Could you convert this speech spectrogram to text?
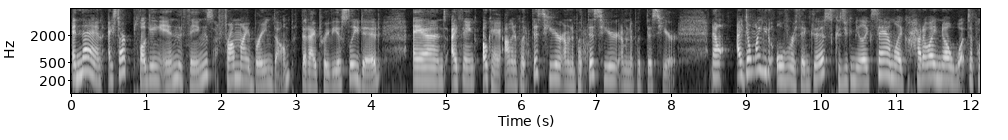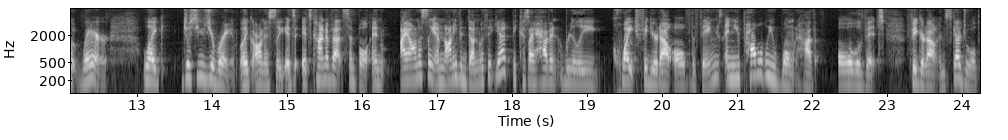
and then I start plugging in the things from my brain dump that I previously did. And I think, okay, I'm gonna put this here, I'm gonna put this here, I'm gonna put this here. Now, I don't want you to overthink this because you can be like, Sam, like, how do I know what to put where? Like, just use your brain. Like honestly, it's it's kind of that simple. And I honestly am not even done with it yet because I haven't really quite figured out all of the things and you probably won't have all of it figured out and scheduled.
